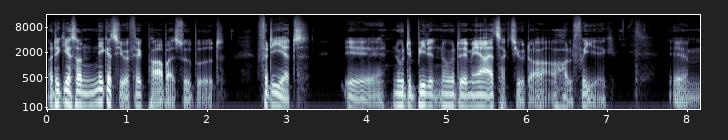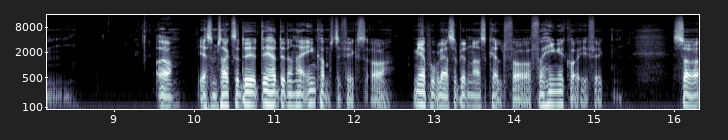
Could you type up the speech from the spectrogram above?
og det giver så en negativ effekt på arbejdsudbuddet. Fordi at øh, nu, er det billigt, nu er det mere attraktivt at, at holde fri. Ikke? Øhm, og ja, som sagt, så det, det her det er den her indkomsteffekt, og mere populært så bliver den også kaldt for, for hængekøje-effekten. Så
